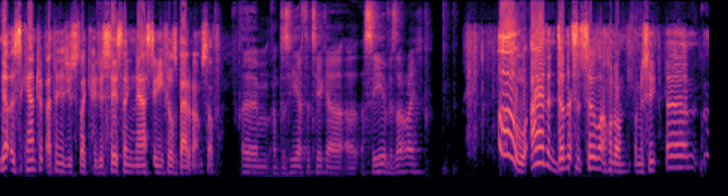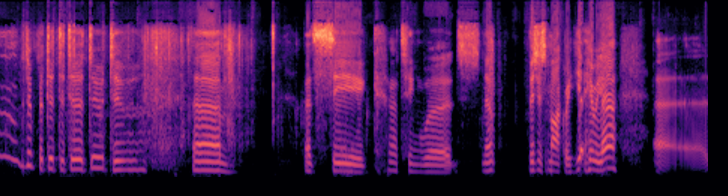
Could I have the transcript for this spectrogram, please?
No, it's a cantrip. I think it's just like I just say something nasty and he feels bad about himself. Um, and does he have to take a, a, a save? Is that right? Oh, I haven't done this in so long. Hold on, let me see. Um, do, do, do, do, um let's see. Cutting words. Nope. Vicious mockery. Yeah, here we are. Uh,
